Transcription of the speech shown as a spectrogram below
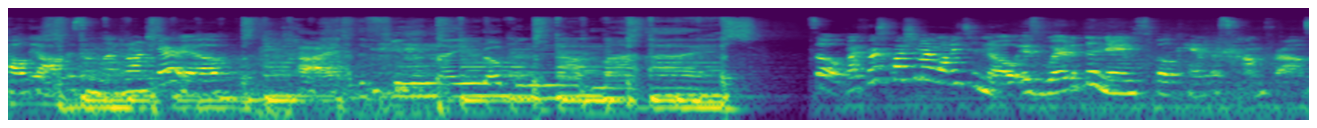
Holly office in London, Ontario. Hi. The feeling that you're opening up my eyes. So, my first question I wanted to know is where did the name Spill Canvas come from?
